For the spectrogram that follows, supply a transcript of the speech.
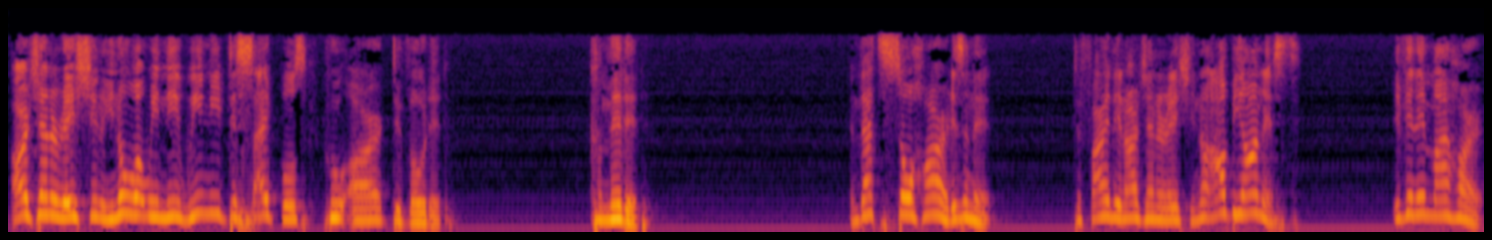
Our generation, you know what we need? We need disciples who are devoted, committed. And that's so hard, isn't it? To find in our generation. You know, I'll be honest. Even in my heart,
